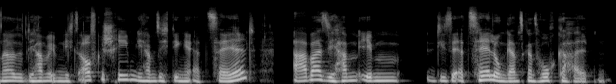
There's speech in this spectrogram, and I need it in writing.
Also die haben eben nichts aufgeschrieben, die haben sich Dinge erzählt, aber sie haben eben diese Erzählung ganz, ganz hoch gehalten.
